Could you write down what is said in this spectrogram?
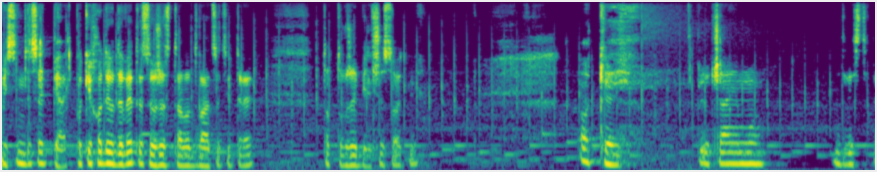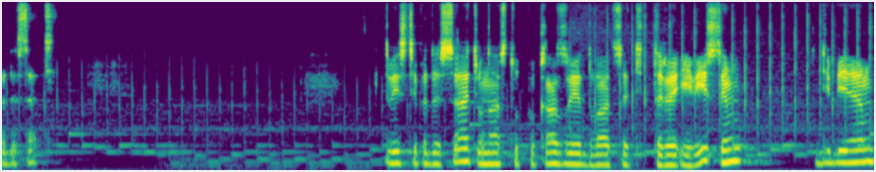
85. Поки ходив дивитися, вже стало 23. Тобто вже більше сотні. Окей. Включаємо 250. 250 у нас тут показує 23,8 dBm.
